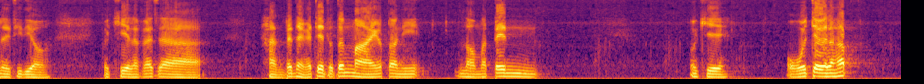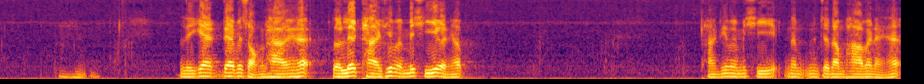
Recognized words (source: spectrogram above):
เลยทีเดียว โอเคแล้วก็จะหันไปไหนก็เจอต้นไม้ครับตอนนี้ เรามาเต้น โอเค โอ้เจอแล้วครับเลยแยกได้ไปสองทางนะฮะ เราเลือกทางที่มันไม่ชี้ก่อนครับ ทางที่มันไม่ชี้นั่นมันจะนำพาไปไหนฮะ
